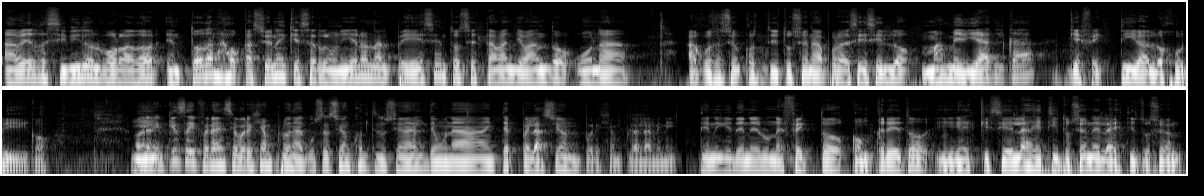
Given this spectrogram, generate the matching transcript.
haber recibido el borrador en todas las ocasiones en que se reunieron al PS, entonces estaban llevando una acusación constitucional, por así decirlo, más mediática que efectiva en lo jurídico. Ahora, ¿en qué se diferencia, por ejemplo, una acusación constitucional de una interpelación, por ejemplo, a la ministra? tiene que tener un efecto concreto y es que si es las instituciones, la institución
